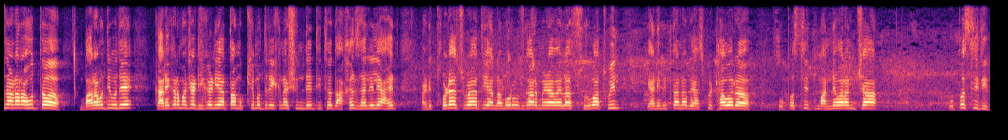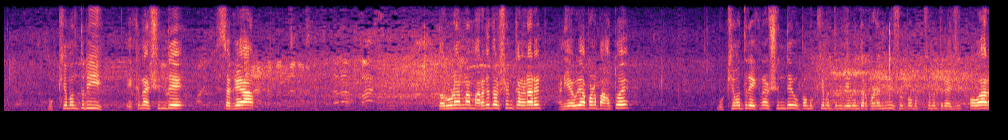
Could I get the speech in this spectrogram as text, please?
जाणार आहोत बारामतीमध्ये. कार्यक्रमाच्या ठिकाणी आता मुख्यमंत्री एकनाथ शिंदे तिथं दाखल झालेले आहेत आणि थोड्याच वेळात या नवरोजगार मेळाव्याला सुरुवात होईल. या निमित्तानं व्यासपीठावर उपस्थित मान्यवरांच्या उपस्थितीत मुख्यमंत्री एकनाथ शिंदे सगळ्या तरुणांना मार्गदर्शन करणार आहेत. आणि यावेळी आपण पाहतोय मुख्यमंत्री एकनाथ शिंदे उपमुख्यमंत्री देवेंद्र फडणवीस उपमुख्यमंत्री अजित पवार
